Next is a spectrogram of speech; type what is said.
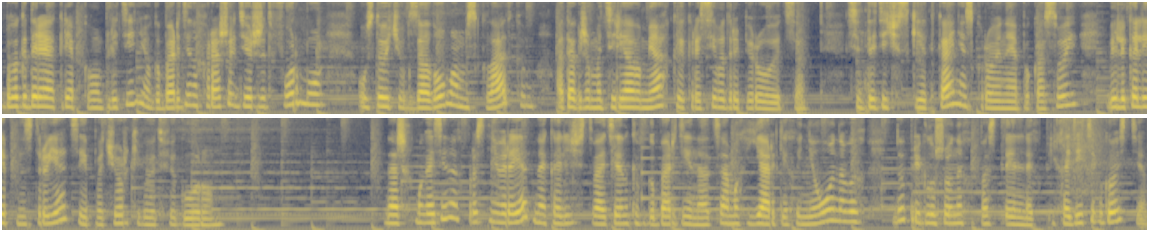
Благодаря крепкому плетению габардин хорошо держит форму, устойчив к заломам, складкам, а также материал мягко и красиво драпируется. Синтетические ткани, скроенные по косой, великолепно струятся и подчеркивают фигуру. В наших магазинах просто невероятное количество оттенков габардина, от самых ярких и неоновых до приглушенных и пастельных. Приходите в гости!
